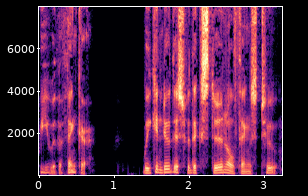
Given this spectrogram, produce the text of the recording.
we were the thinker. We can do this with external things too.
